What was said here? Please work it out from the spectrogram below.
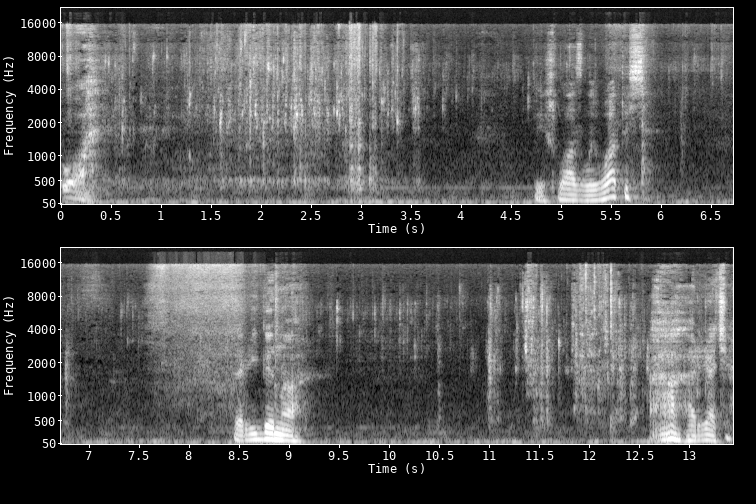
О! Пішла зливатись. Рідина. А, гаряча.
